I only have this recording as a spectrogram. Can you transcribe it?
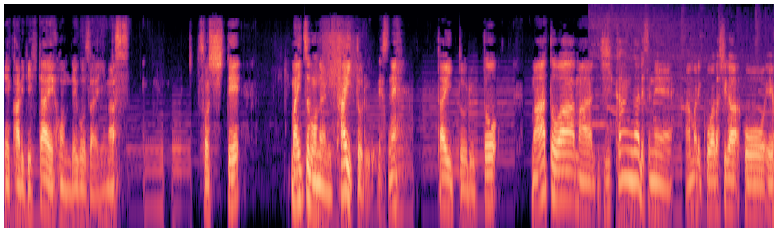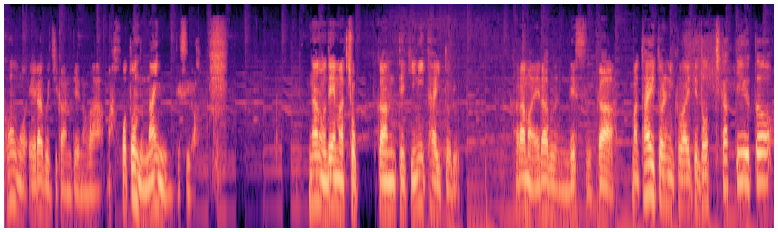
えー、借りてきた絵本でございます。そして、まあ、いつものようにタイトルですね。タイトルと、まあ、あとは、まあ、時間がですね、あんまりこう、私が、こう、絵本を選ぶ時間っていうのが、まあ、ほとんどないんですよ。なので、まあ、直感的にタイトルからまあ選ぶんですが、まあ、タイトルに加えてどっちかっていうと、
